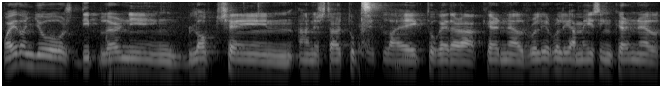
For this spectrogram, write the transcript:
why don't you use deep learning, blockchain, and start to put like together a kernel, really, really amazing kernel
